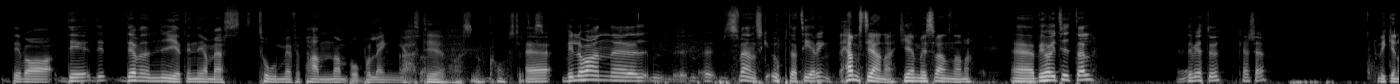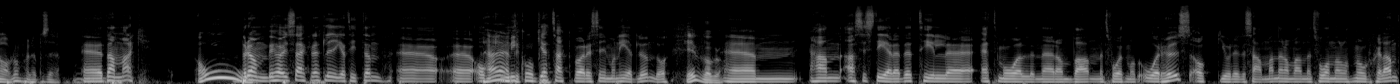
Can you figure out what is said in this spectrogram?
det var, det, det, det var den nyheten jag mest tog mig för pannan på, på länge alltså. Det var så konstigt. Eh, vill du ha en eh, eh, svensk uppdatering? Hemskt gärna, ge mig svennarna. Eh, vi har ju titel, det vet du kanske? Vilken av dem höll jag på att säga? Eh, Danmark. Oh! Bröndby har ju säkrat ligatiteln, eh, eh, och Det mycket tack vare Simon Hedlund då. Gud vad bra. Ehm, han assisterade till eh, ett mål när de vann med 2-1 mot Århus, och gjorde detsamma när de vann med 2-0 mot Nordsjälland,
